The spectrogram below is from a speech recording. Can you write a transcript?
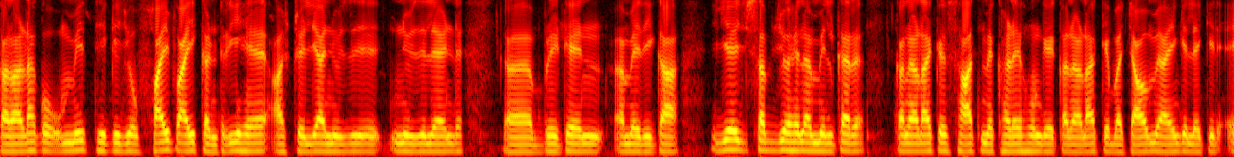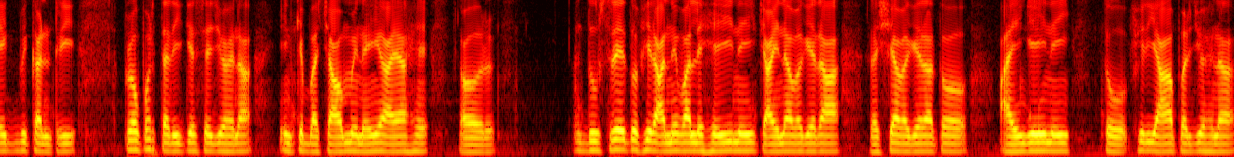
कनाडा को उम्मीद थी कि जो फाइव आई कंट्री हैं, ऑस्ट्रेलिया, न्यूजी, न्यूजीलैंड ब्रिटेन, अमेरिका, ये सब जो है ना मिलकर कनाडा के साथ में खड़े होंगे, कनाडा के बचाव में आएँगे, लेकिन एक भी कंट्री प्रॉपर तरीके से जो है ना इनके बचाव में नहीं आया है और दूसरे तो फिर आने वाले है ही नहीं, चाइना वगैरह, रशिया वगैरह तो आएँगे ही नहीं। तो फिर यहाँ पर जो है ना,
